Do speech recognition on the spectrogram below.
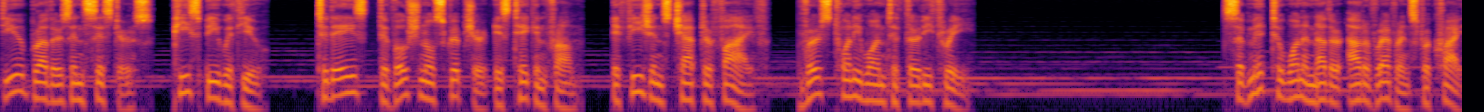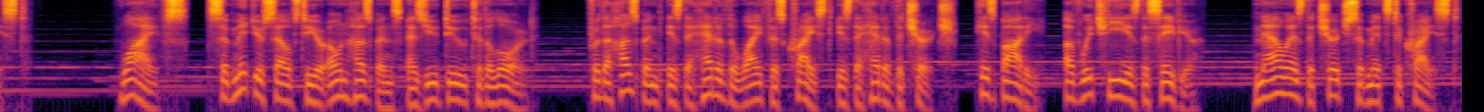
Dear brothers and sisters, peace be with you. Today's devotional scripture is taken from Ephesians chapter 5, verse 21 to 33. Submit to one another out of reverence for Christ. Wives, submit yourselves to your own husbands as you do to the Lord. For the husband is the head of the wife as Christ is the head of the church, his body, of which he is the Savior. Now as the church submits to Christ,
